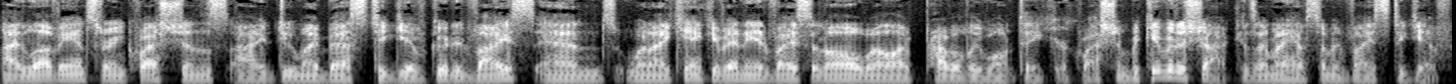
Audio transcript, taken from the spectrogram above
I love answering questions. I do my best to give good advice. And when I can't give any advice at all, well, I probably won't take your question, but give it a shot because I might have some advice to give.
